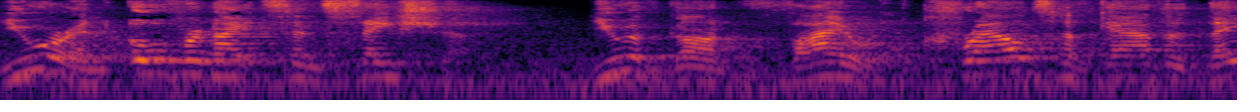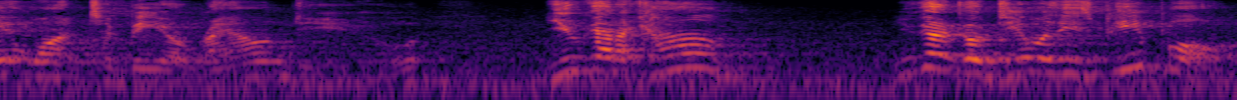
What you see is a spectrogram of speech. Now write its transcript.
you are an overnight sensation. You have gone viral. Crowds have gathered. They want to be around you. You got to come. You got to go deal with these people.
